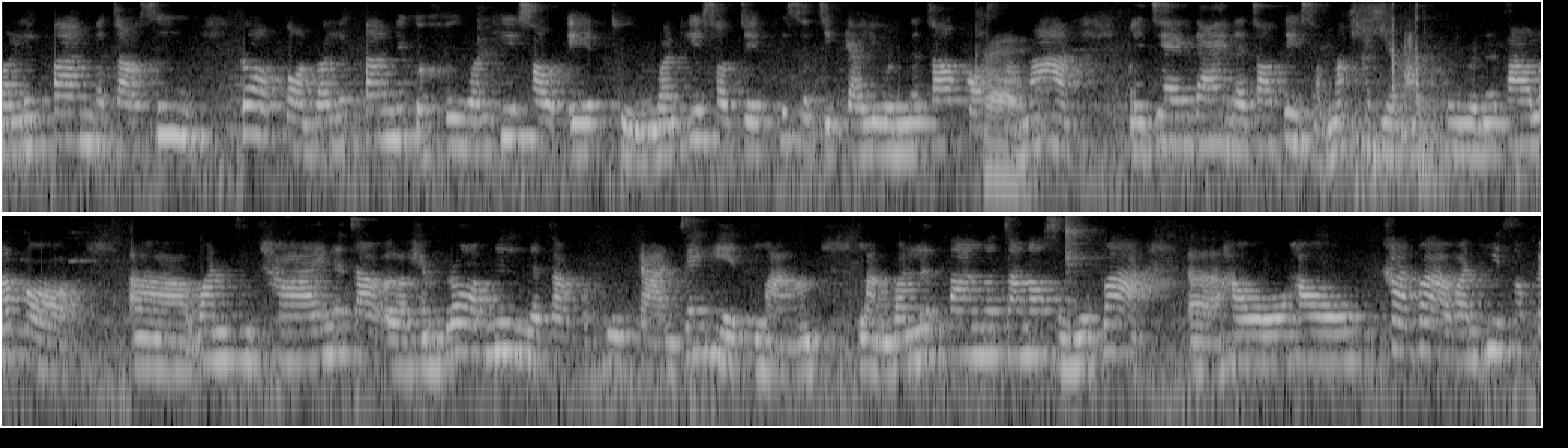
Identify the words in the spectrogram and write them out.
วันเลือกตั้งนะเจ้าซึ่งรอบก่อนวันเลือกตั้งนี่ก็คือวันที่21ถึงวันที่27พฤศจิกายนนะเจ้าก็สามารถไปแจ้งได้นะเจ้าที่สำนักทะเบียนอำเภอนะเจ้าแล้วก็วันสุดท้ายนะเจ้าเออแหมรอบหนึงนะเจ้าก็คือการแจ้งเหตุหลังหลังวันเลือกตั้งนะเจ้าเนอกสมมุติว่าเออเฮาเฮาคาดว่าวันที่28เ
